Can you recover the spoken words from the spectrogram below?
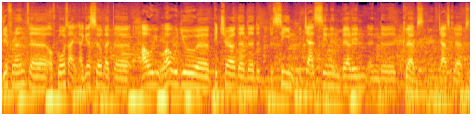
different? Uh, of course, I, I, guess so. But uh, how you, how would you uh, picture the, the, the, the scene, the jazz scene in Berlin and the clubs, jazz clubs?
